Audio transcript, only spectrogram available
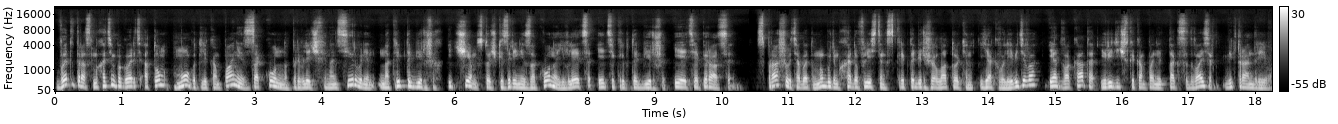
В этот раз мы хотим поговорить о том, могут ли компании законно привлечь финансирование на криптобиржах и чем с точки зрения закона являются эти криптобиржи и эти операции. Спрашивать об этом мы будем Head of Listings криптобиржи LaToken Якова Лебедева и адвоката юридической компании Tax Advisor Виктора Андреева.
